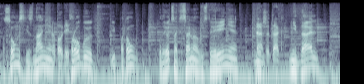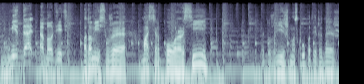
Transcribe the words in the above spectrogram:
способности, знания, Обалдеть. пробуют, и потом выдается официальное удостоверение, Даже так? медаль. Медаль, обалдеть. Потом есть уже мастер-повар России. Это уже едешь в Москву, подтверждаешь.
